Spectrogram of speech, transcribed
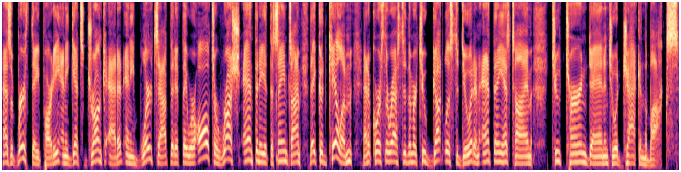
has a birthday party and he gets drunk at it and he blurts out that if they were all to rush Anthony at the same time, they could kill him. And of course, the rest of them are too gutless to do it, and Anthony has time to turn Dan into a jack in the box.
